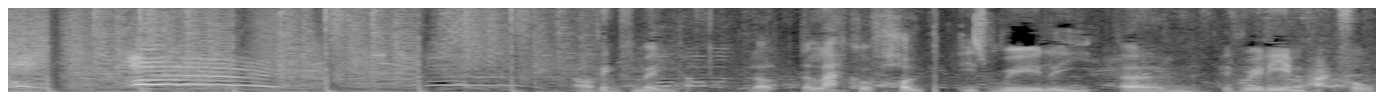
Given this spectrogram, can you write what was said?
Oh, I think for me, the, lack of hope is really um, is really impactful.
